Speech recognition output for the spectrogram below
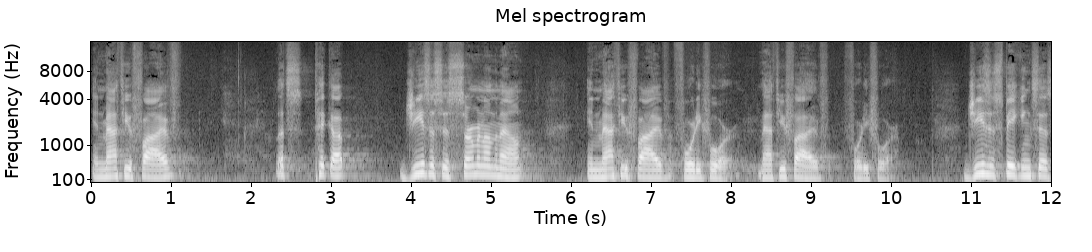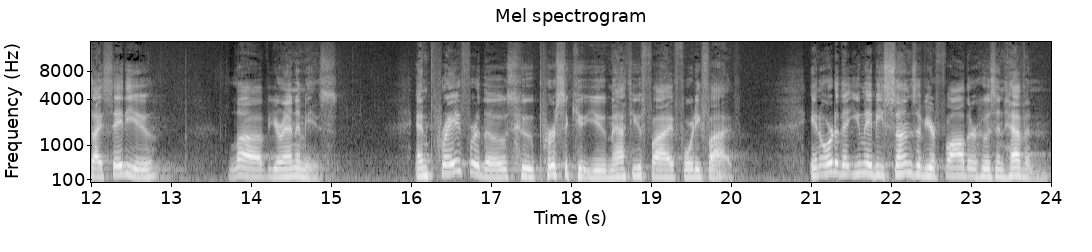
in Matthew 5. Let's pick up Jesus' Sermon on the Mount in Matthew 5 44. Matthew 5 44. Jesus speaking says, I say to you, love your enemies and pray for those who persecute you. Matthew 5 45. In order that you may be sons of your Father who is in heaven.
